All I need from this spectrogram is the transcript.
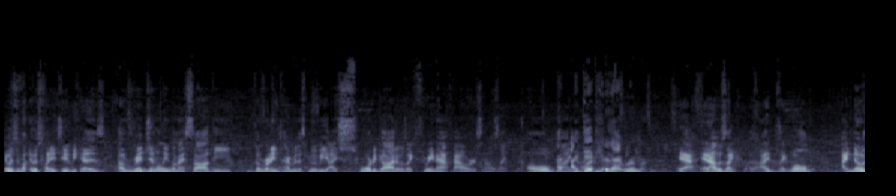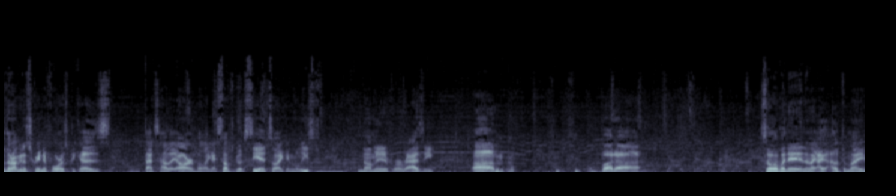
It was it was funny too because originally when I saw the the running time of this movie, I swore to God it was like three and a half hours, and I was like, oh my I, god! I did hear that rumor. Yeah, and I was like, I was like, well, I know they're not going to screen it for us because that's how they are, but like I still have to go see it so I can at least nominate it for a Razzie. Um, but uh, so I went in and like I looked at my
